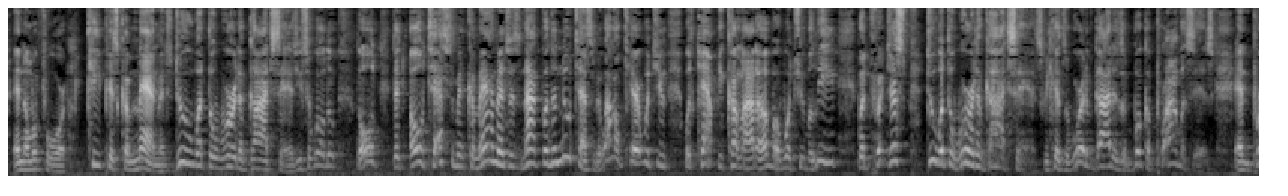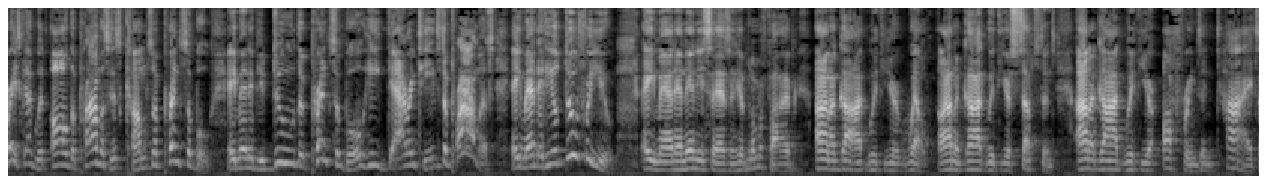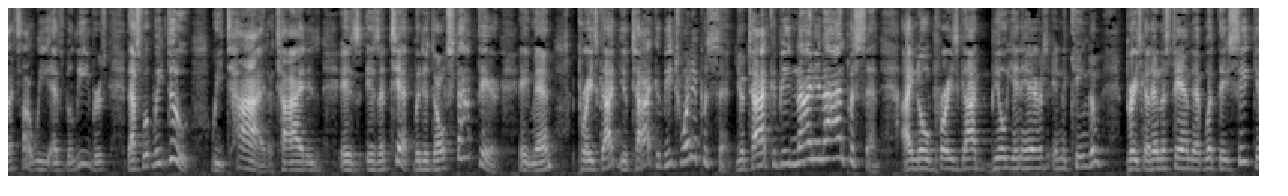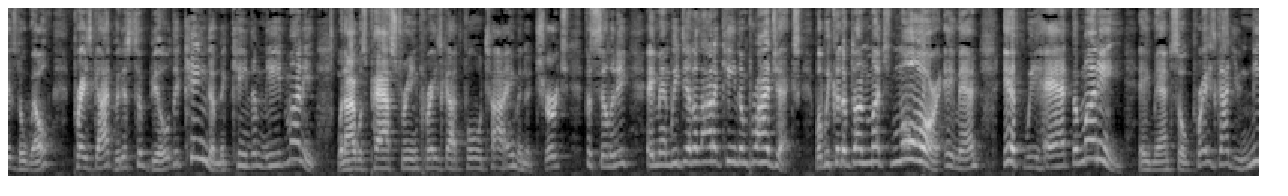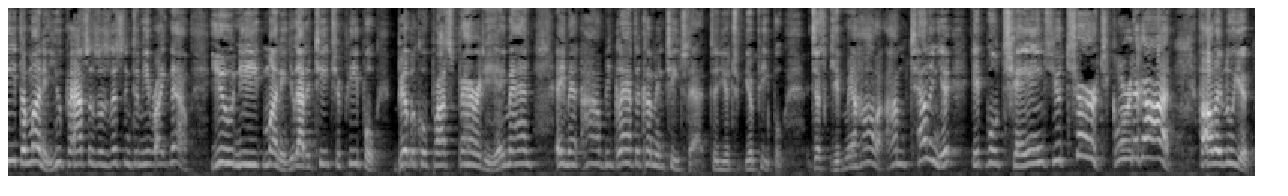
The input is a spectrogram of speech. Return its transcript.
And number four, keep his commandments. Do what the word of God says. You say, well, the, the old the Old Testament commandments is not for the New Testament. Well, I don't care what you what camp you come out of or what you believe, but just do what the word of God says, because the word of God is a book of promises. And praise God, with all the promises comes a principle. Amen. If you do the principle, he guarantees the promise. Amen. That he'll do for you. Amen. And then he says in hip number five, honor God with your wealth. Honor God with your substance. Honor God with your offerings and tithes. That's how we as believers, that's what we do. We tithe. A tithe is, is, is a tenth, but it don't stop there. Amen. Praise God. Your tithe could be 20%. Your tithe could be 99%. I know, praise God, billionaires in the kingdom. Praise God. Understand that what they seek is the wealth. Praise God. But it's to build the kingdom. The kingdom need money. When I was pastoring, praise God, full time in a church facility, amen, we did a lot of kingdom projects, but we could have done much more, amen, if we had the money, amen. So praise God, you need the money. You pastors is listening to me right now. You need money. You got to teach your people biblical prosperity, amen, amen. I'll be glad to come and teach that to your, your people. Just give me a holler. I'm telling you, it will change your church. Glory to God. Hallelujah.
